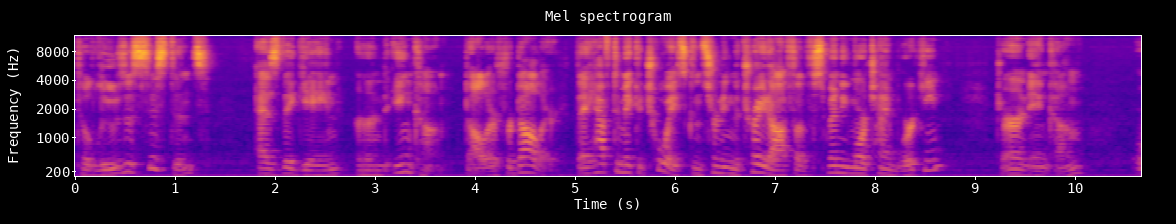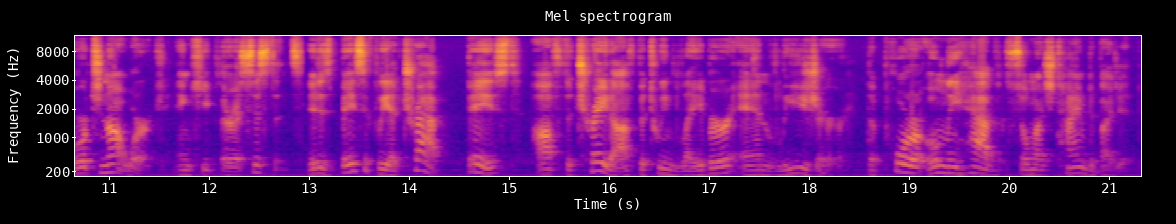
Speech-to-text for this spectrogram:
to lose assistance as they gain earned income, dollar for dollar. They have to make a choice concerning the trade off of spending more time working to earn income or to not work and keep their assistance. It is basically a trap based off the trade off between labor and leisure. The poor only have so much time to budget.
